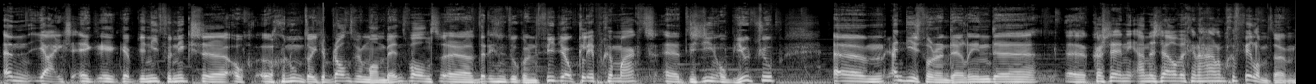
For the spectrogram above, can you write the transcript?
En ja, ik, ik, ik heb je niet voor niks eh, ook eh, genoemd dat je brandweerman bent. Want eh, er is natuurlijk een videoclip gemaakt te zien op YouTube. Ehm, En die is voor een deel in de kazerne aan de Zeilweg in Haarlem gefilmd. ehm.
